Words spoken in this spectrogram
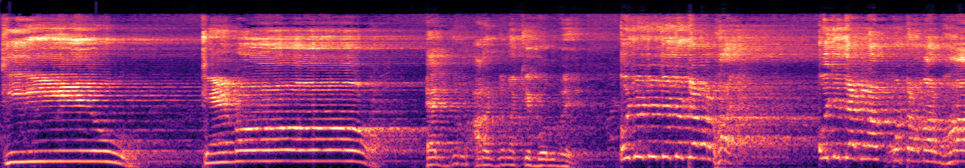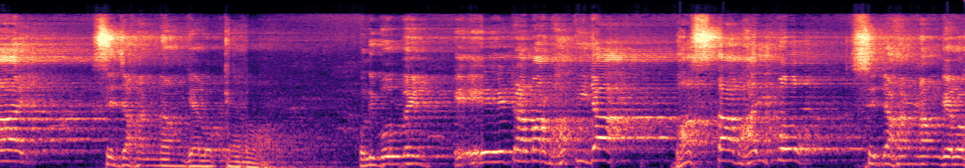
কিউ? কেন? একজন আরেকজনকে বলবে ওই যে যে, ওই আমার ভাই ওই যে দেখলাম ওটা আমার ভাই সে জাহান নাম গেল কেন? উনি বলবেন "এ- এ- এটা আমার ভাতিজা ভাস্তা ভাইপো সে জাহান নাম গেল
